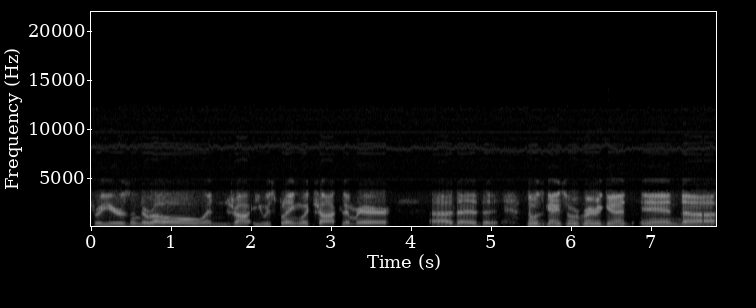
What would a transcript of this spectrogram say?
three years in a row, and Jacques, he was playing with Jacques Lemaire. Uh, the the those guys were very good, and uh,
